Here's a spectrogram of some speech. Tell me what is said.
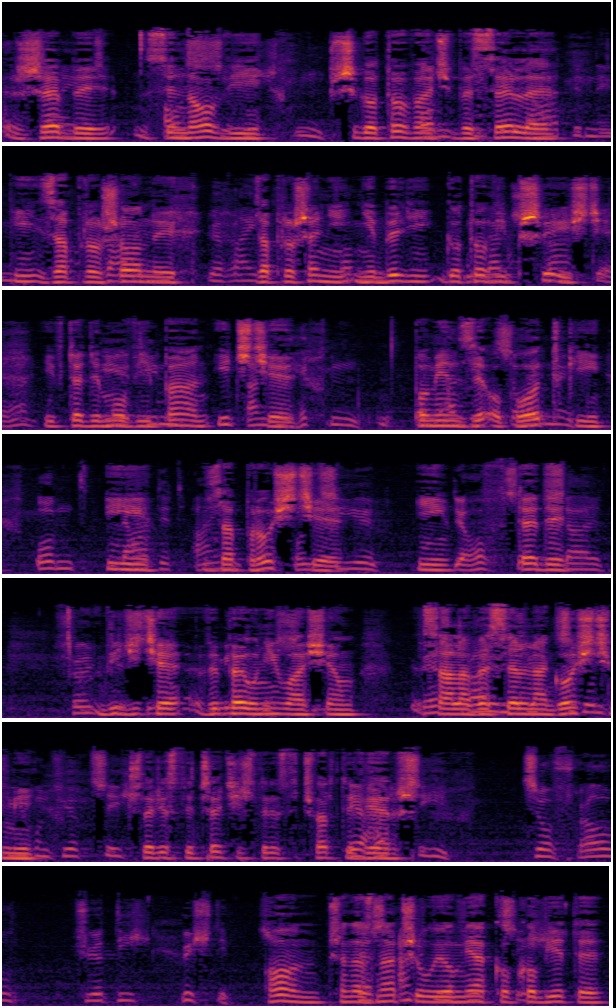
żeby synowi przygotować wesele i zaproszonych, zaproszeni nie byli gotowi przyjść. I wtedy mówi Pan, idźcie pomiędzy opłotki i zaproście. I wtedy widzicie, wypełniła się sala weselna gośćmi, 43-44 wiersz. On przeznaczył ją jako kobietę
